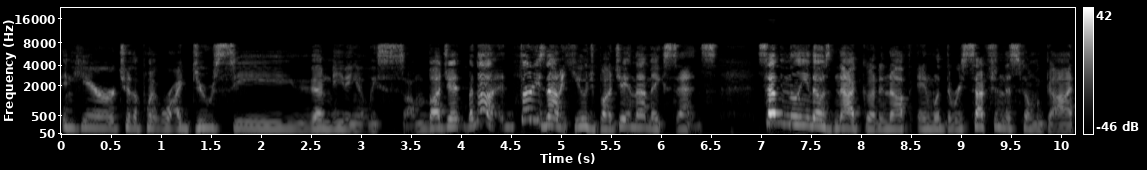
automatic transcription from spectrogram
in, here to the point where I do see them needing at least some budget. But not 30 is not a huge budget, and that makes sense. Seven million though is not good enough, and with the reception this film got,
